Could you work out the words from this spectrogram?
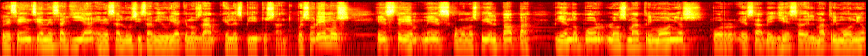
presencia, en esa guía, en esa luz y sabiduría que nos da el Espíritu Santo. Pues oremos este mes, como nos pide el Papa, pidiendo por los matrimonios, por esa belleza del matrimonio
